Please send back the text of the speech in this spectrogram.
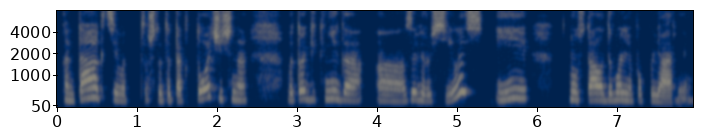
ВКонтакте, вот что-то так точечно. В итоге книга э, завирусилась и ну, стала довольно популярной.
